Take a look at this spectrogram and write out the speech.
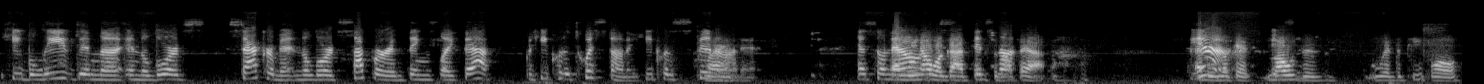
he believed in the in the lord's sacrament and the lord's supper and things like that but he put a twist on it he put a spin Right. on it and so now And we know what God thinks about not that. yeah I mean, look at Moses with the people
